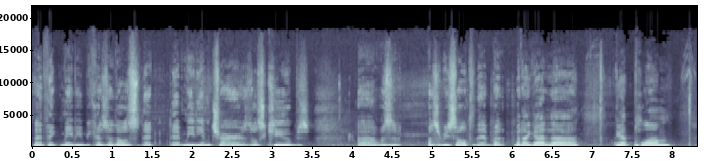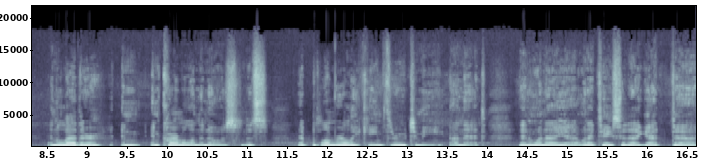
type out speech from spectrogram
and I think maybe because of those that, that medium chars, those cubes, uh, was a, was a result of that. But but I got uh, I got plum and leather and, and caramel on the nose. This that plum really came through to me on that. Then when I uh, when I tasted it, I got uh,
